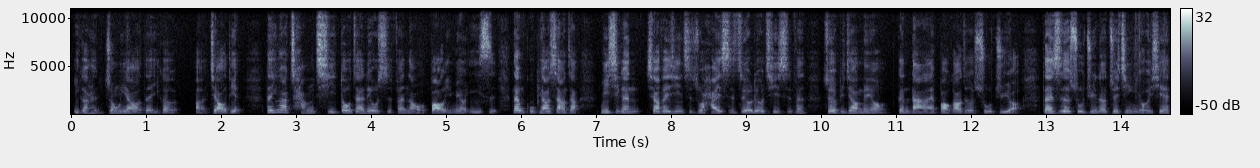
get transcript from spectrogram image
一个很重要的一个。呃，焦点，但因为它长期都在六十分呢，我报也没有意思。但股票上涨，密西根消费新指数还是只有六七十分，所以比较没有跟大家来报告这个数据哦。但是这数据呢，最近有一些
